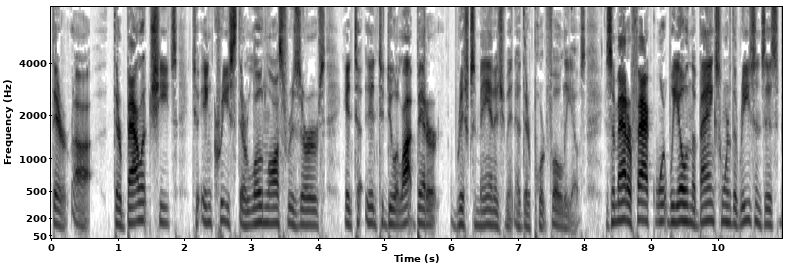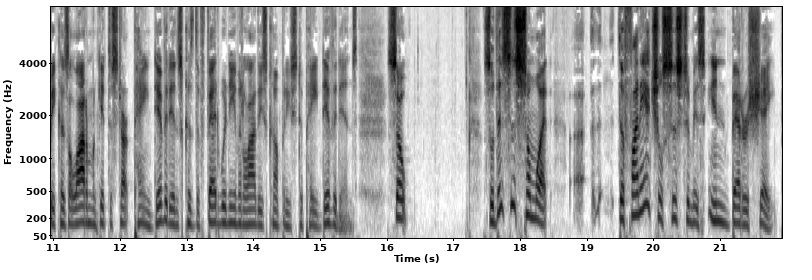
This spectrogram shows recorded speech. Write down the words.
their uh, their balance sheets, to increase their loan loss reserves, and to, and to do a lot better risk management of their portfolios. As a matter of fact, what we own the banks. One of the reasons is because a lot of them get to start paying dividends because the Fed wouldn't even allow these companies to pay dividends. So, so this is somewhat the financial system is in better shape.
